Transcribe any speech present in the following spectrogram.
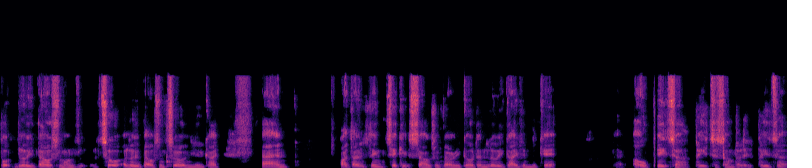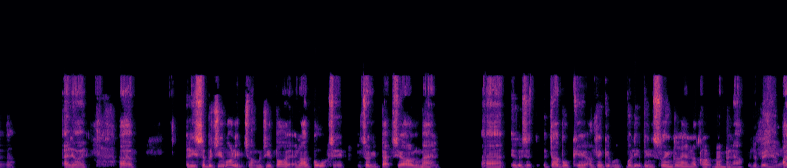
put Louis Bellson on tour, a Louis Bellson tour in the UK, and I don't think ticket sales were very good. And Louis gave him the kit. Oh, Peter, Peter, somebody, Peter. Anyway, uh, and he said, "Would you want it, John? Would you buy it?" And I bought it. I took it back to the Isle of Man. Uh, it was a, a, double kit. I think it would, would it have been Slingerland? I can't remember now. Would have been, yeah. I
